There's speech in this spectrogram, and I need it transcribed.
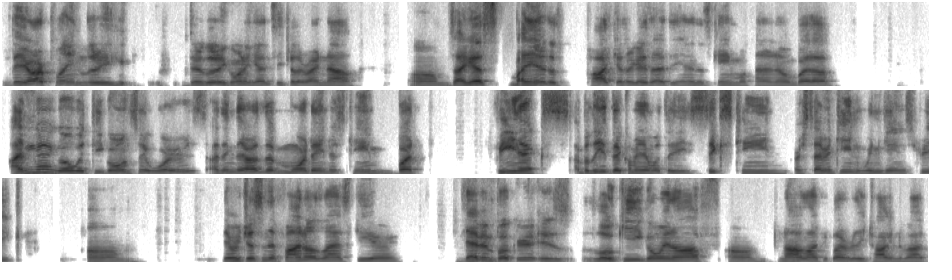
they are playing literally. They're literally going against each other right now. Um, so I guess by the end of this podcast, I guess at the end of this game, we'll kind of know. But uh, I'm gonna go with the Golden State Warriors. I think they are the more dangerous team, but Phoenix, I believe they're coming in with a 16 or 17 win game streak. Um, they were just in the finals last year. Devin Booker is low key going off. Um, not a lot of people are really talking about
